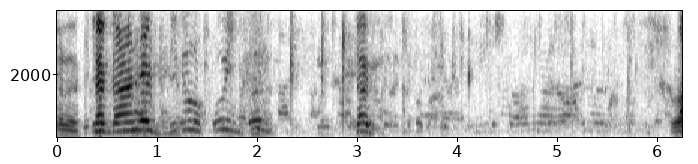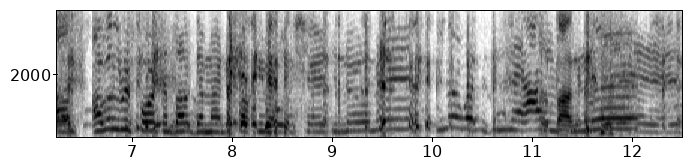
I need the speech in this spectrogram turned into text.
ano? Chag, ganun, Dito, uy. Chag. Um, I will report about the motherfucking bullshit, you know, man. You know what? It's in my eyes, Pang. man.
